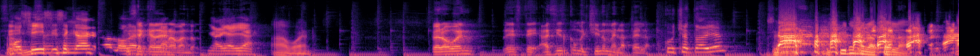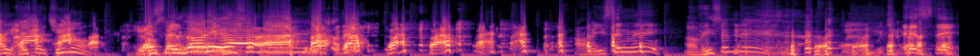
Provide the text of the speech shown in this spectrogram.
sí, oh, sí, sí se queda grabando. A sí se queda ya, grabando. Ya, ya, ya. Ah, bueno. Pero bueno, este, así es como el chino me la pela. ¿Escuchan todavía? Sí, el chino me la pela. Ay, ahí está el chino. López Dóriga. avísenme. No, a ver. Avísenme. Avísenme. Ah. Este,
